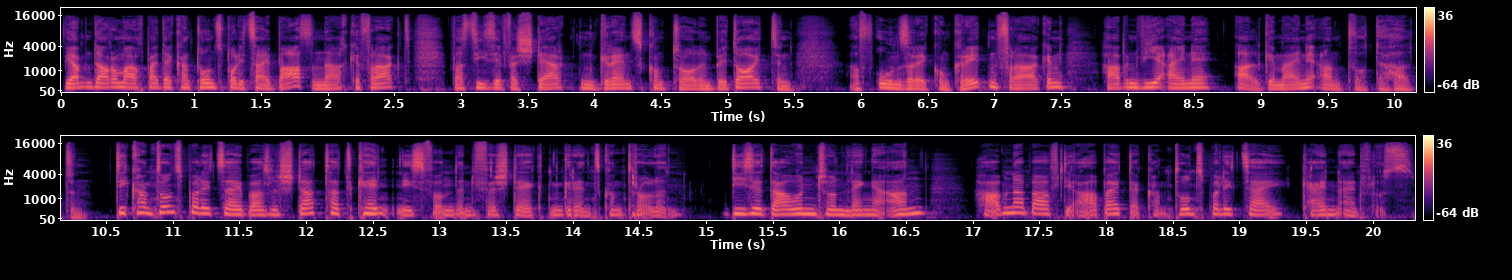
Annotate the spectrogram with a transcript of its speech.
Wir haben darum auch bei der Kantonspolizei Basel nachgefragt, was diese verstärkten Grenzkontrollen bedeuten. Auf unsere konkreten Fragen haben wir eine allgemeine Antwort erhalten. Die Kantonspolizei Basel-Stadt hat Kenntnis von den verstärkten Grenzkontrollen. Diese dauern schon länger an, haben aber auf die Arbeit der Kantonspolizei keinen Einfluss.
